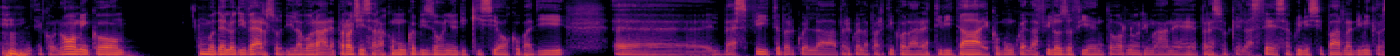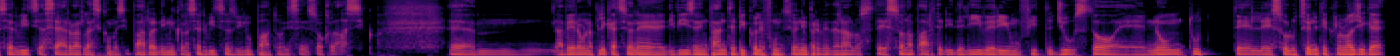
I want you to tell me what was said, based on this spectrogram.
economico, un modello diverso di lavorare, però ci sarà comunque bisogno di chi si occupa di eh, il best fit per quella, per quella, particolare attività e comunque la filosofia intorno rimane pressoché la stessa, quindi si parla di microservizi a serverless come si parla di microservizio sviluppato in senso classico. Eh, avere un'applicazione divisa in tante piccole funzioni prevederà lo stesso la parte di delivery, un fit giusto e non tutti tutte le soluzioni tecnologiche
